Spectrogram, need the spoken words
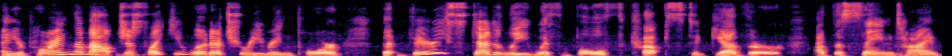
And you're pouring them out just like you would a tree ring pour but very steadily with both cups together at the same time.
